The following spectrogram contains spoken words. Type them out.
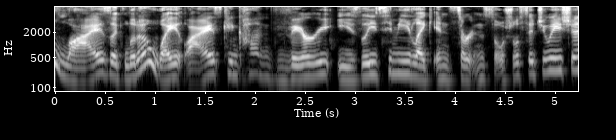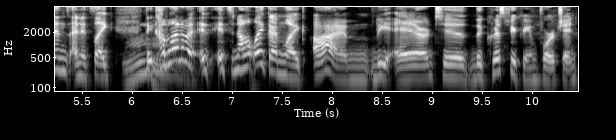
lies, like little white lies can come very easily to me like in certain social situations and it's like they come out of Mm. it, it's not like I'm like I'm the heir to the Krispy Kreme fortune.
